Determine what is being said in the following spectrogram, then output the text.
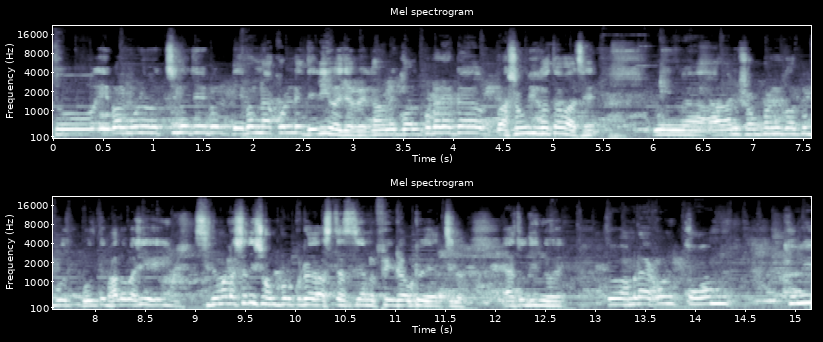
তো এবার মনে হচ্ছিল যে এবার এবার না করলে দেরি হয়ে যাবে, কারণ গল্পটার একটা প্রাসঙ্গিকতাও আছে। আর আমি সম্পর্কের গল্প বল- বলতে ভালোবাসি, এই সিনেমাটার সাথেই সম্পর্কটা আস্তে আস্তে যেন ফেড আউট হয়ে যাচ্ছিল এতদিন ধরে। তো আমরা এখন কম খুবই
